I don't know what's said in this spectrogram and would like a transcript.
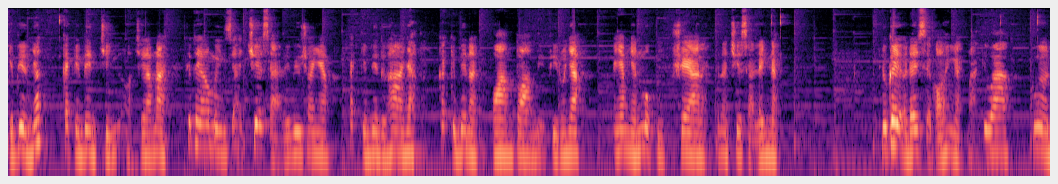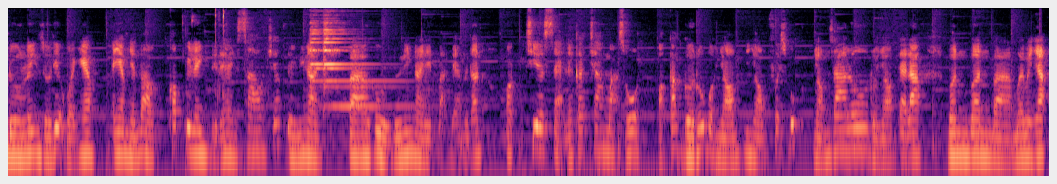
kiếm tiền nhất, cách kiếm tiền chính ở trên app này. Tiếp theo mình sẽ chia sẻ review cho anh em cách kiếm tiền thứ hai nha. Cách kiếm tiền này hoàn toàn miễn phí luôn nha. Anh em nhấn mục share này, tức là chia sẻ link này Ok, ở đây sẽ có hình ảnh mã QR cũng là đường link giới thiệu của anh em. Anh em nhấn vào copy link để tiến hành sao chép đường link này và gửi đường link này đến bạn bè người thân hoặc chia sẻ lên các trang mạng xã hội hoặc các group hội nhóm như nhóm Facebook, nhóm Zalo, rồi nhóm Telegram, vân vân và mời mời nhá.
